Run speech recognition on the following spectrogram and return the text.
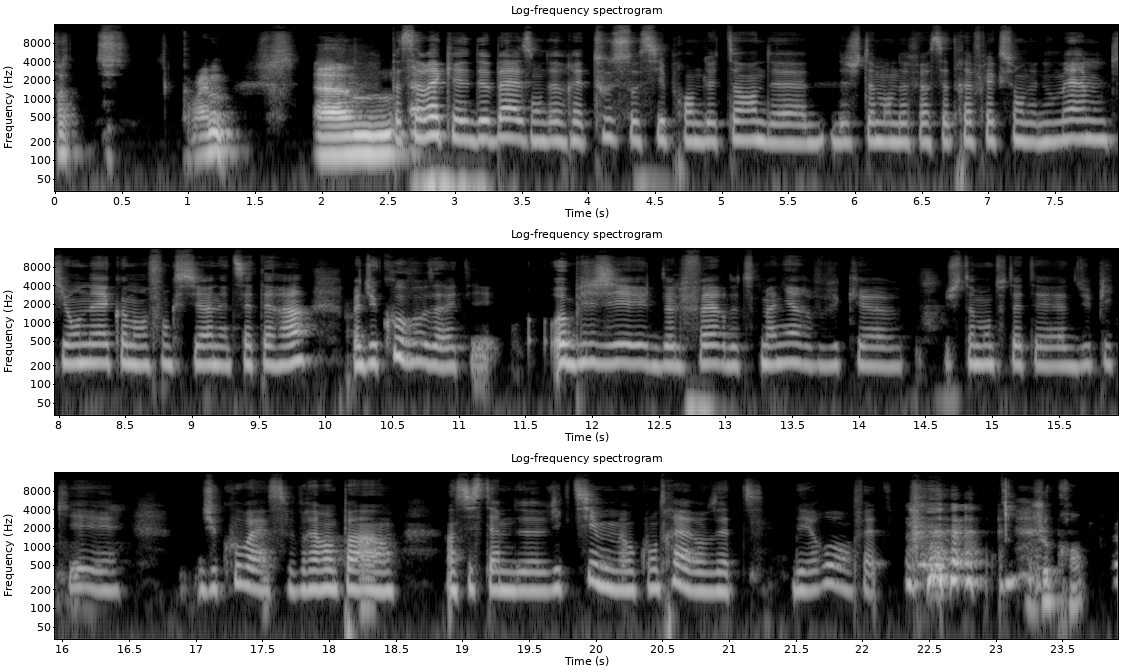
enfin, quand même. Euh, C'est vrai que de base, on devrait tous aussi prendre le temps de, de justement de faire cette réflexion de nous-mêmes, qui on est, comment on fonctionne, etc. Mais du coup, vous avez été obligé de le faire de toute manière, vu que justement tout était dupliqué. Et du coup, ouais, c'est vraiment pas un, un système de victimes, mais au contraire, vous êtes des héros en fait. je prends.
